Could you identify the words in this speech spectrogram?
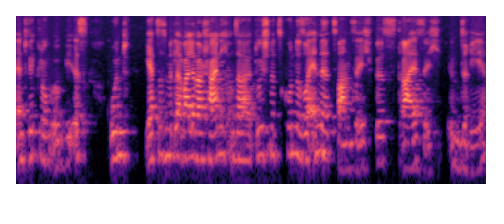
Entwicklung irgendwie ist. Und jetzt ist mittlerweile wahrscheinlich unser Durchschnittskunde so Ende 20 bis 30 im Dreh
